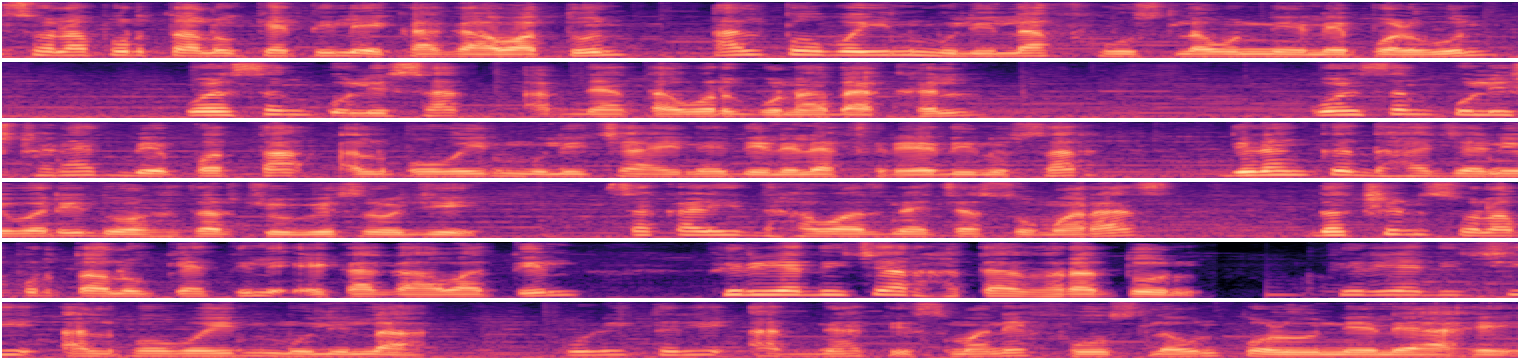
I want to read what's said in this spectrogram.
सोलापूर तालुक्यातील एका गावातून अल्पवयीन मुलीला फूस लावून नेले पळवून वळसंग पोलिसात अज्ञातावर गुन्हा दाखल. वळसंग पोलीस ठाण्यात बेपत्ता अल्पवयीन मुलीच्या आईने दिलेल्या फिर्यादीनुसार दिनांक दहा जानेवारी दोन हजार चोवीस रोजी सकाळी दहा वाजण्याच्या सुमारास दक्षिण सोलापूर तालुक्यातील एका गावातील फिर्यादीच्या राहत्या घरातून फिर्यादीची अल्पवयीन मुलीला कुणीतरी अज्ञात इस्माने फूस लावून पळून नेले आहे.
